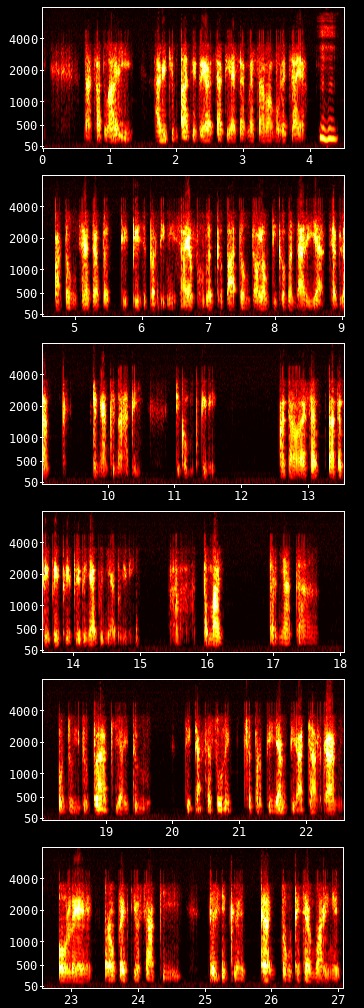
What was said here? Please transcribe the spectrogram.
Nah satu hari, hari Jumat itu ya, saya di SMS sama murid saya. Mhm. Patung saya dapat DP seperti ini, saya forward ke Patung, tolong dikomentari ya. Saya bilang dengan senang hati, di begini. Ada resep, ada BB-BB-nya bunyinya begini. "Ah, teman, ternyata untuk hidup bahagia itu tidak sesulit seperti yang diajarkan oleh Robert Kiyosaki, The Secret, dan Tung Desem Waringin.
